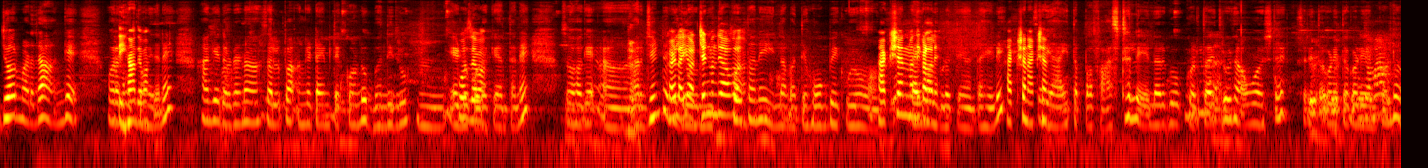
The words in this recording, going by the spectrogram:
ಜೋರು ಮಾಡಿದ್ರ? ಹಂಗೆ ಹೊರಗೆ ಹಾಗೆ ದೊಡ್ಡಣ್ಣ ಸ್ವಲ್ಪ ಹಂಗೆ ಟೈಮ್ ತೆಕ್ಕೊಂಡು ಬಂದಿದ್ರು. ಹ್ಮ್, ಎಳ್ಳು ಅಂತಾನೆ. ಸೊ ಹಾಗೆ ಅರ್ಜೆಂಟ್ ಕೊಡ್ತಾನೆ ಇಲ್ಲ ಮತ್ತೆ ಹೋಗಬೇಕು ಆಕ್ಷನ್ ಮಂದಿ ಬಿಡುತ್ತೆ ಅಂತ ಹೇಳಿ. ಆಕ್ಷನ್ ಆಕ್ಷನ್ ಆಯ್ತಪ್ಪ ಫಾಸ್ಟಲ್ಲೇ ಎಲ್ಲರಿಗೂ ಕೊಡ್ತಾ ಇದ್ರು ನಾವು ಅಷ್ಟೇ. ಸರಿ ತಗೊಳ್ಳಿ ತಗೊಳ್ಳಿ ಅಂದ್ಕೊಂಡು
